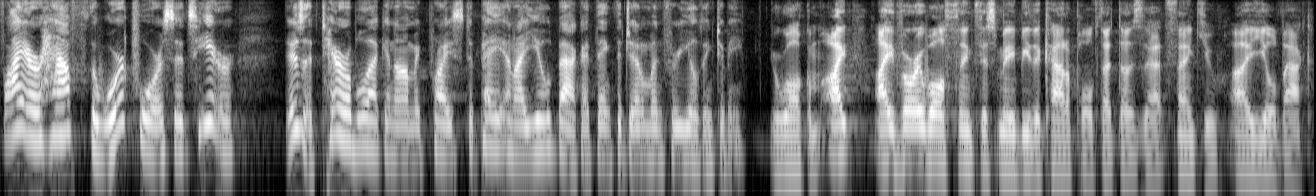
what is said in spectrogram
fire half the workforce that's here, there's a terrible economic price to pay, and I yield back. I thank the gentleman for yielding to me. You're welcome. I, I very well think this may be the catapult that does that. Thank you. I yield back.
